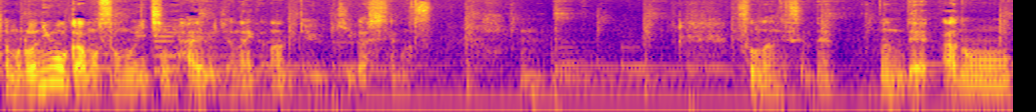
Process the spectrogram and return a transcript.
多分ロニー・ウォーカーもその位置に入るんじゃないかなっていう気がしてます。うん。そうなんですよね。なんであの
